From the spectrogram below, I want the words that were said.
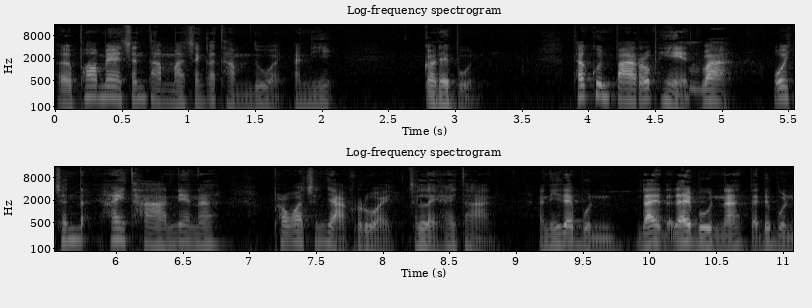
เออพ่อแม่ฉันทำมาฉันก็ทำด้วย อันนี้ก็ได้บุญ ถ้าคุณปารบเหตุว่า โอ้ยฉันให้ทานเนี่ยนะ เพราะว่าฉันอยากรวย ฉันเลยให้ทาน อันนี้ได้บุญได้ได้บุญนะ แต่ได้บุญ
